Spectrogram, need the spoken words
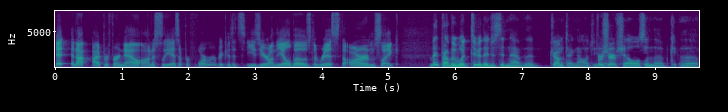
and- I, I prefer now honestly as a performer because it's easier on the elbows, the wrists, the arms, like They probably would too. They just didn't have the drum technology For sure. Shells and the the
